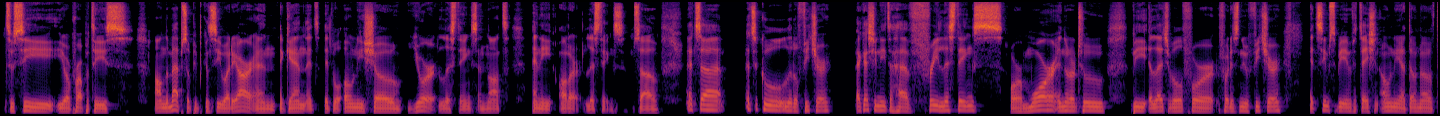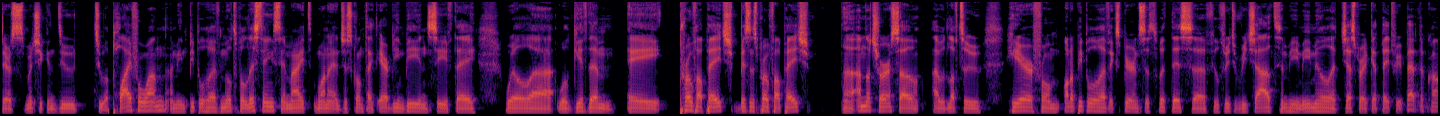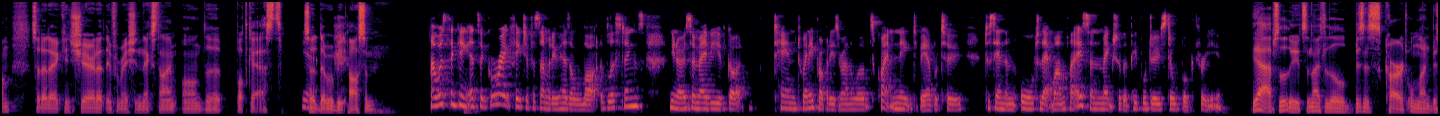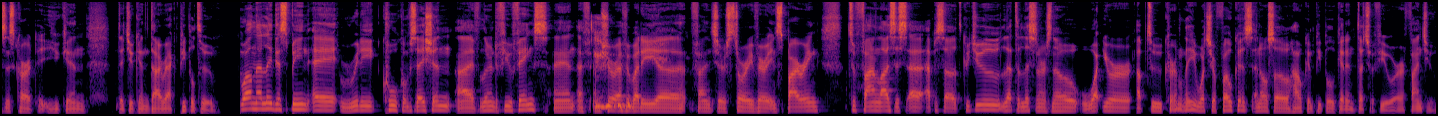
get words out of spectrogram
to see your properties on the map so people can see where they are. And again, it, it will only show your listings and not any other listings. So it's a, it's a cool little feature. I guess you need to have three listings or more in order to be eligible for, for this new feature. It seems to be invitation only. I don't know if there's much you can do to apply for one. I mean, people who have multiple listings, they might want to just contact Airbnb and see if they will uh, will give them a profile page, business profile page. Uh, I'm not sure, so I would love to hear from other people who have experiences with this. Uh, feel free to reach out, send me an email at jasper at getpaidforyourpad.com so that I can share that information next time on the podcast. Yeah. So that would be awesome. I was thinking it's a great feature for somebody who has a lot of listings, you know, so maybe you've got 10, 20 properties around the world. It's quite neat to be able to to send them all to that one place and make sure that people do still book through you. Yeah, absolutely. It's a nice little business card, online business card that you can that you can direct people to. Well, Natalie, this has been a really cool conversation. I've learned a few things, and I'm sure everybody uh, finds your story very inspiring. To finalize this uh, episode, could you let the listeners know what you're up to currently? What's your focus? And also, how can people get in touch with you or find you?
